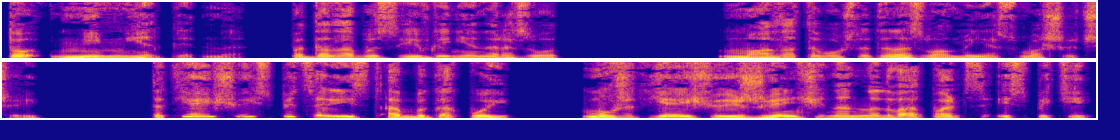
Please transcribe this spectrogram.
то немедленно подала бы заявление на развод. Мало того, что ты назвал меня сумасшедшей, так я еще и специалист, а бы какой. Может, я еще и женщина на два пальца из пяти?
